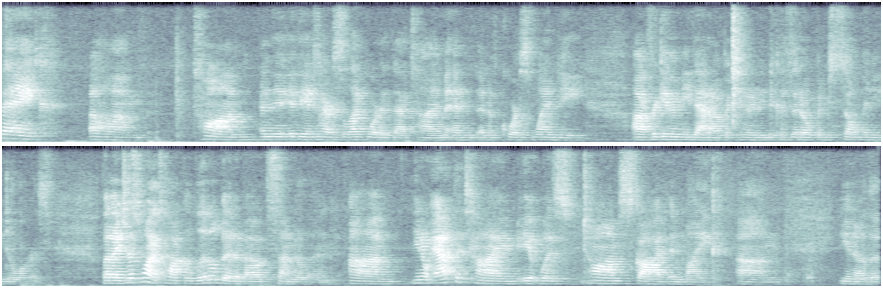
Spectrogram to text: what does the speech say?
thank um, Tom and the, the entire select board at that time, and, and of course Wendy, uh, for giving me that opportunity because it opened so many doors. But I just want to talk a little bit about Sunderland. Um, you know, at the time, it was Tom, Scott, and Mike. Um, you know, the,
